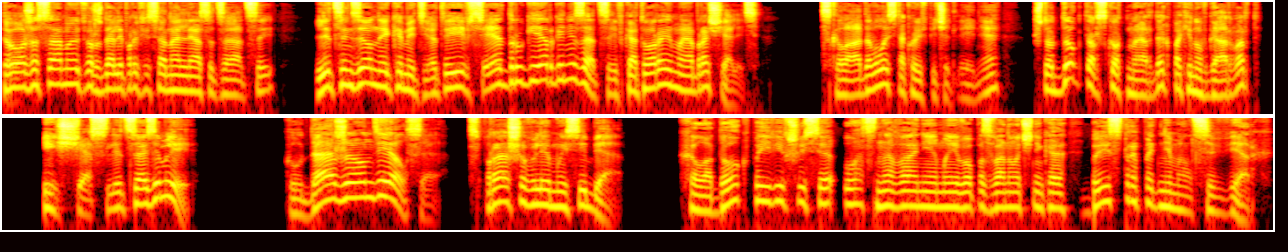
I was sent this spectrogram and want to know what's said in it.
То же самое утверждали профессиональные ассоциации, лицензионные комитеты и все другие организации, в которые мы обращались. Складывалось такое впечатление, что доктор Скотт Мердок, покинув Гарвард, исчез с лица земли. «Куда же он делся?» — спрашивали мы себя. Холодок, появившийся у основания моего позвоночника, быстро поднимался вверх.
